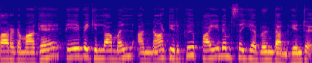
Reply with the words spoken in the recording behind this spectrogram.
காரணமாக தேவையில்லாமல் அந்நாட்டிற்கு பயணம் செய்ய வேண்டாம் என்று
